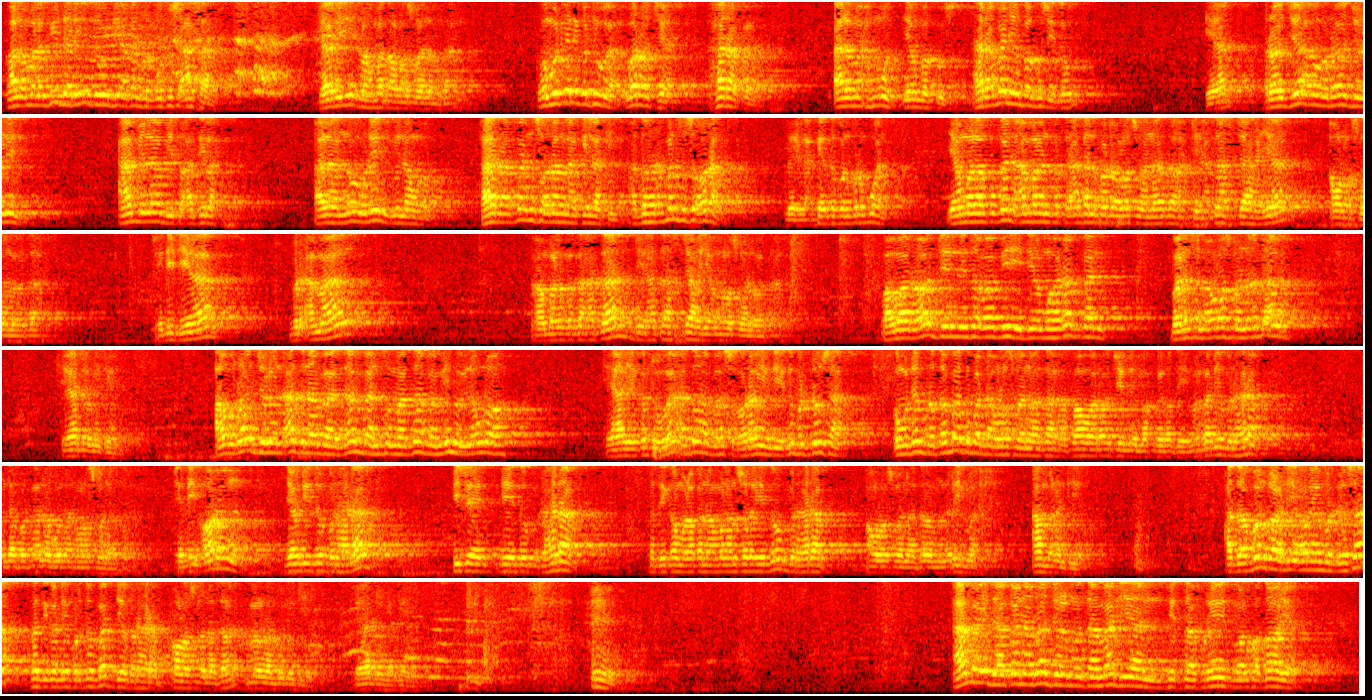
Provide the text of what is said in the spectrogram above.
Kalau melebihi dari itu dia akan berputus asa dari rahmat Allah Subhanahu wa taala. Kemudian yang kedua, waraja, harapan. Al-mahmud yang bagus. Harapan yang bagus itu ya, raja'u rajulin amila bi taatillah ala nurin min Allah. Harapan seorang laki-laki atau harapan seseorang, baik laki ataupun perempuan yang melakukan amalan ketaatan pada Allah Subhanahu wa taala di atas cahaya Allah Subhanahu wa taala. Jadi dia beramal amalan ketaatan di atas cahaya Allah Subhanahu wa taala. Bahwa rajin sababi dia mengharapkan balasan Allah Subhanahu wa taala. Ya demikian. Aw rajulun adnaba dzamban tsumma taba minhu ila Allah. Ya, yang kedua atau apa? Seorang yang dia itu berdosa, kemudian bertobat kepada Allah Subhanahu wa taala, bahwa rajin li maghfirati, maka dia berharap mendapatkan ampunan Allah Subhanahu wa taala. Jadi orang yang dia itu berharap bisa dia itu berharap ketika melakukan amalan soleh itu berharap Allah Subhanahu wa taala menerima amalan dia. Ataupun kalau dia orang yang berdosa, ketika dia bertobat dia berharap Allah Subhanahu wa taala mengampuni dia. Ya demikian. Amma idza kana rajul mutamadiyan fi tafrid wal khataya.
